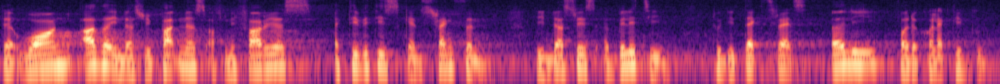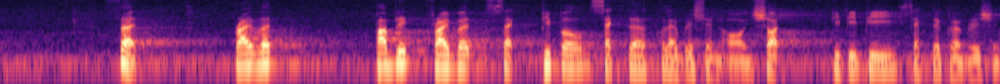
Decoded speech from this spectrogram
that warn other industry partners of nefarious activities can strengthen the industry's ability to detect threats early for the collective good. Third, private, public-private sec people sector collaboration, or in short, PPP sector collaboration.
